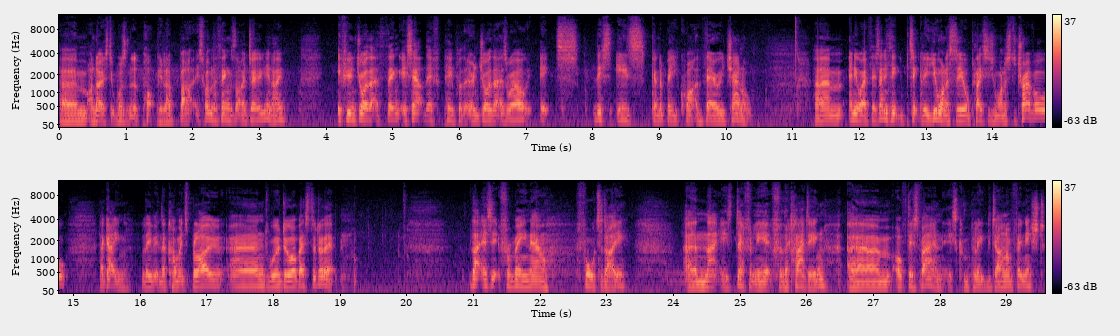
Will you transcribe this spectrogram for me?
um, I noticed it wasn't as popular, but it's one of the things that I do, you know. If you enjoy that thing, it's out there for people that enjoy that as well. It's This is going to be quite a varied channel. Um, anyway, if there's anything particularly you want to see or places you want us to travel, again, leave it in the comments below and we'll do our best to do it. That is it from me now for today and that is definitely it for the cladding um, of this van. It's completely done and finished.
